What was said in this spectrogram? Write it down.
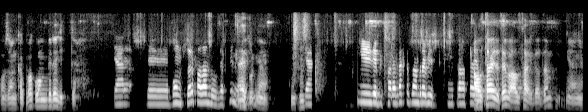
Ozan Kabak 11'e gitti. Yani e, bonusları falan da olacak değil mi? Evet yani. Hı hı. Yani iyi de bir para da kazandırabilir. Şimdi transfer 6 ayda tabii 6 ayda adam yani.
